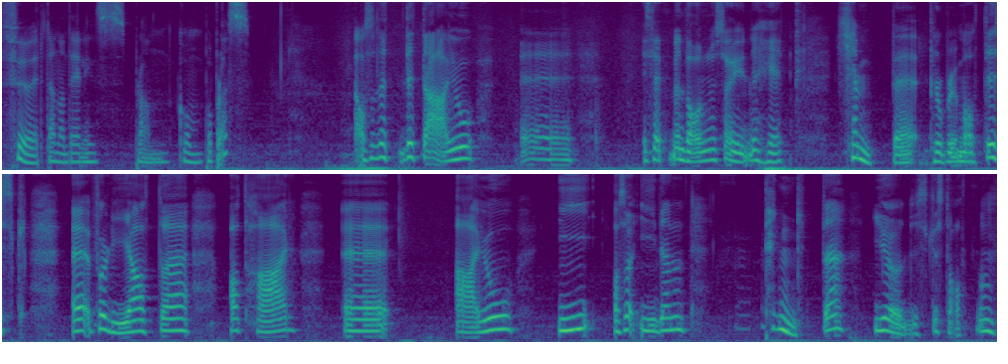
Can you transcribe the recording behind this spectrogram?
før denne delingsplanen kom på plass? Altså, det, dette er jo eh, sett med dagens øyne helt kjempeproblematisk. Eh, fordi at, eh, at her eh, er jo i, altså i den tenkte jødiske staten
